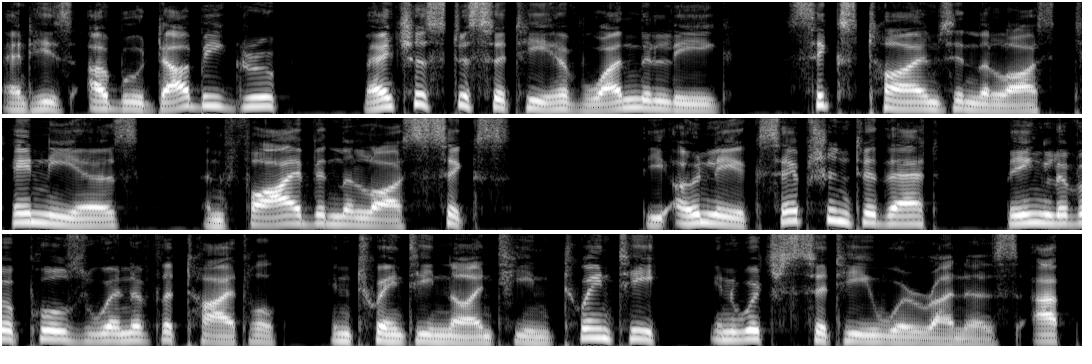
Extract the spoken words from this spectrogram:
and his Abu Dhabi group, Manchester City have won the league six times in the last 10 years and five in the last six, the only exception to that being Liverpool's win of the title in 2019 20, in which City were runners up.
